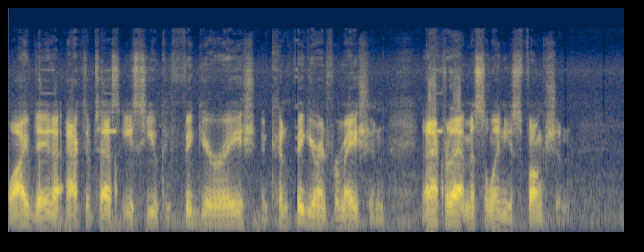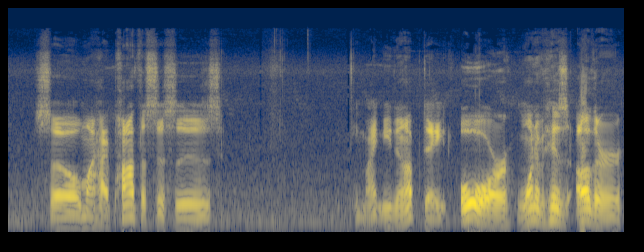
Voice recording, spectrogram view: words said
live data, active test, ECU configuration, configure information. Then after that, miscellaneous function. So my hypothesis is he might need an update. Or one of his other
